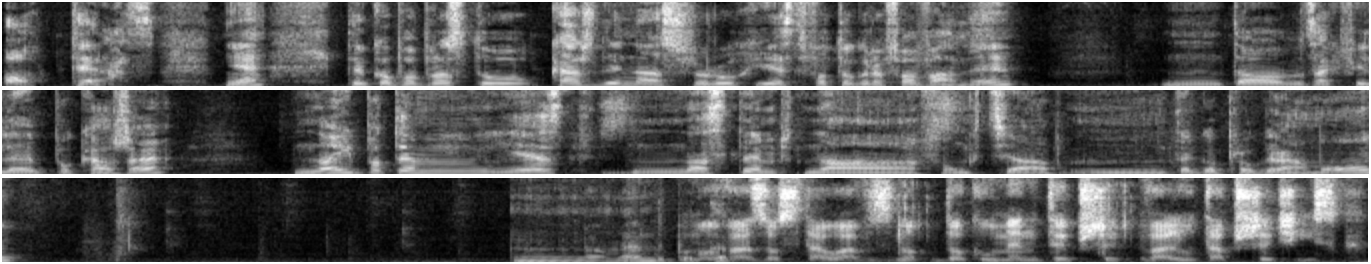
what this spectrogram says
o, teraz, nie? Tylko po prostu każdy nasz ruch jest fotografowany. Mm, To za chwilę pokażę. No i potem jest następna funkcja mm, tego programu. Mm, Moment, bo te... Mowa została wzno... Dokumenty przy... Waluta przycisk.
